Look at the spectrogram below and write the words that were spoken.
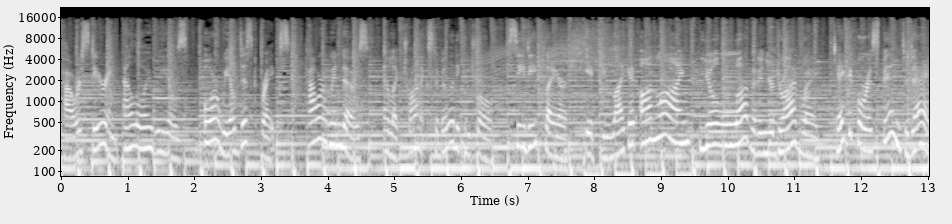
power steering, alloy wheels, four wheel disc brakes, power windows, electronic stability control, CD player. If you like it online, you'll love it in your driveway. Take it for a spin today.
